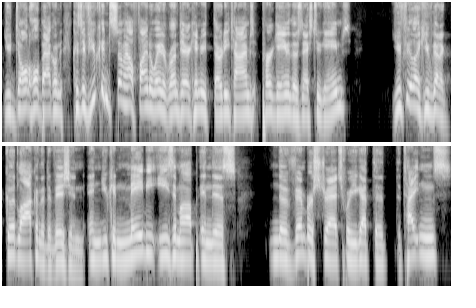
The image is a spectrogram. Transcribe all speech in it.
You don't hold back on because if you can somehow find a way to run Derrick Henry 30 times per game in those next two games, you feel like you've got a good lock on the division, and you can maybe ease him up in this November stretch where you got the the Titans,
